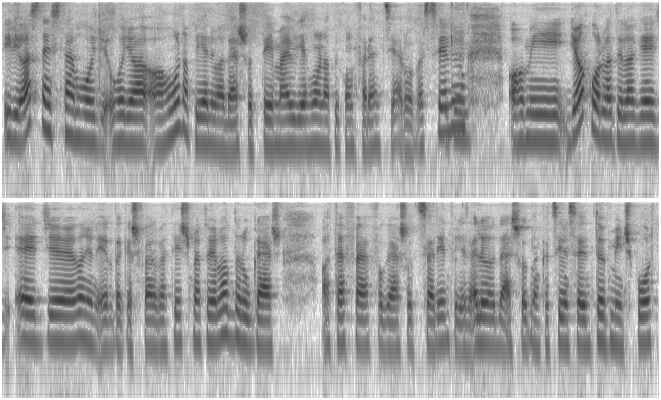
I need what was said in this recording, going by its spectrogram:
Ivi, azt néztem, hogy, hogy a, a holnapi előadásod témája, ugye holnapi konferenciáról beszélünk, Igen. ami gyakorlatilag egy, egy nagyon érdekes felvetés, mert a labdarúgás a te felfogásod szerint, vagy az előadásodnak a cím szerint több, mint sport,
